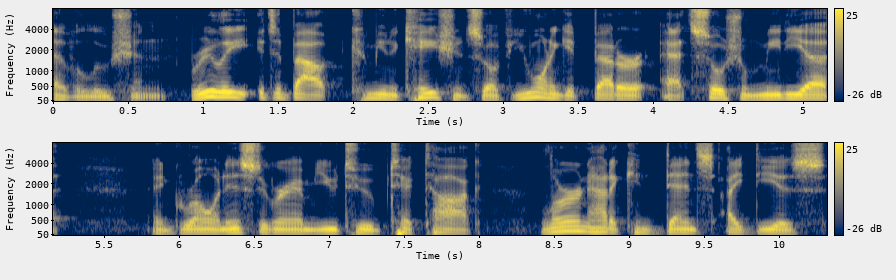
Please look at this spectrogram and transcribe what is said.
evolution. Really, it's about communication. So if you want to get better at social media and grow on Instagram, YouTube, TikTok, learn how to condense ideas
